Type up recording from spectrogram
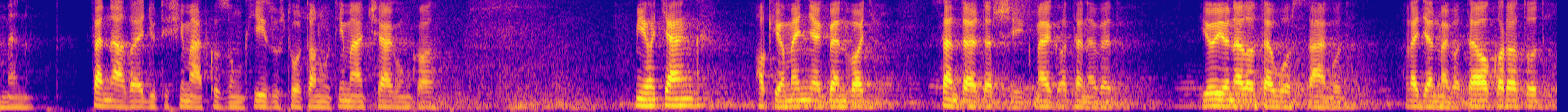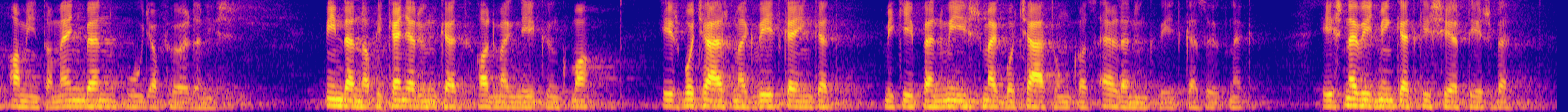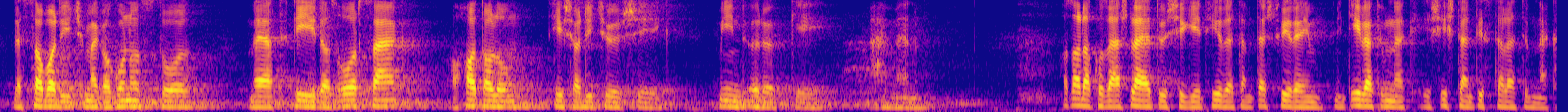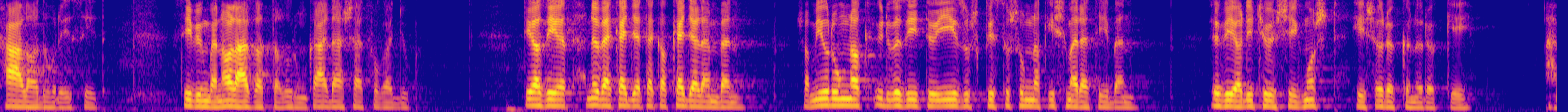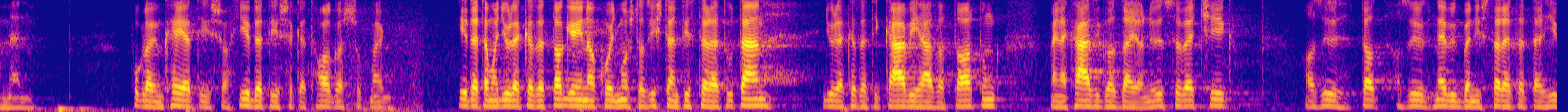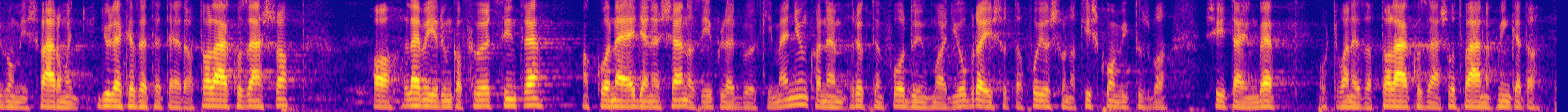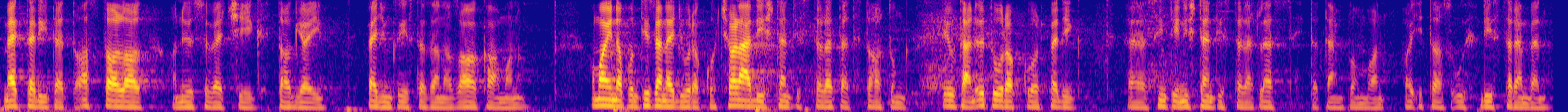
Amen. Fennállva együtt is imádkozzunk Jézustól tanult imádságunkkal. Mi atyánk, aki a mennyekben vagy, szenteltessék meg a te neved. Jöjjön el a te országod, legyen meg a te akaratod, amint a mennyben, úgy a földön is. Minden napi kenyerünket add meg nékünk ma, és bocsásd meg védkeinket, miképpen mi is megbocsátunk az ellenünk védkezőknek. És ne vigy minket kísértésbe, de szabadíts meg a gonosztól, mert Téd az ország, a hatalom és a dicsőség mind örökké. Amen. Az adakozás lehetőségét hirdetem testvéreim, mint életünknek és Isten tiszteletünknek hálaadó részét. Szívünkben alázattal Urunk áldását fogadjuk. Ti azért növekedjetek a kegyelemben, és a mi Urunknak, üdvözítő Jézus Krisztusunknak ismeretében. Övé a dicsőség most és örökkön örökké. Amen. Foglaljunk helyet és a hirdetéseket hallgassuk meg. Hirdetem a gyülekezet tagjainak, hogy most az Isten tisztelet után gyülekezeti kávéházat tartunk, melynek házigazdája a Nőszövetség. Az ő, az ő nevükben is szeretettel hívom és várom a gyülekezetet erre a találkozásra. Ha lemérünk a földszintre, akkor ne egyenesen az épületből kimenjünk, hanem rögtön forduljunk majd jobbra, és ott a folyosón, a kis konviktusba sétáljunk be. Ott van ez a találkozás, ott várnak minket a megterített asztallal a Nőszövetség tagjai. Vegyünk részt ezen az alkalmon. A mai napon 11 órakor családi istentiszteletet tartunk, délután 5 órakor pedig e, szintén istentisztelet lesz itt a templomban, vagy itt az új díszteremben.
